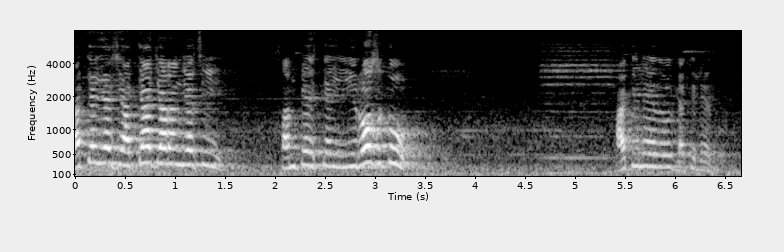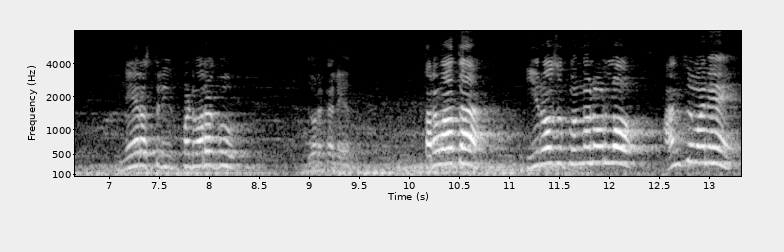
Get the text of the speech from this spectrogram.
హత్య చేసి అత్యాచారం చేసి చంపేస్తే ఈ రోజుకు అతి లేదు గతి లేదు. నేరస్తులు ఇప్పటి వరకు దొరకలేదు. తర్వాత ఈరోజు కుందనూరులో అంజుమనే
